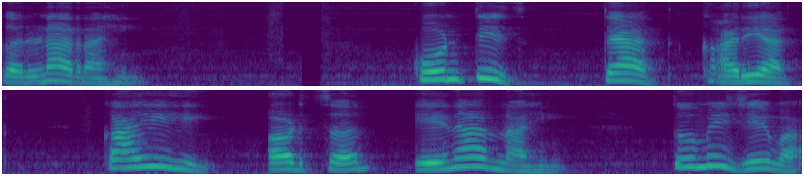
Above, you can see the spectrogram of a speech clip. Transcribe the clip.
करणार नाही. कोणतीच त्यात कार्यात काहीही अडचण येणार नाही. तुम्ही जेव्हा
